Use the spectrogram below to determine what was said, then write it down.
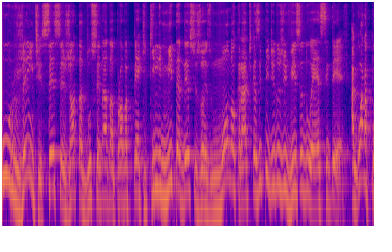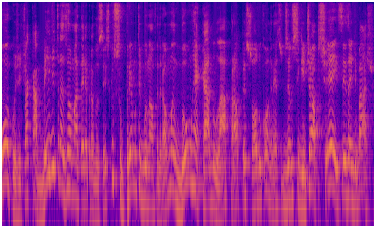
Urgente, CCJ do Senado aprova PEC que limita decisões monocráticas e pedidos de vista do STF. Agora há pouco, gente, eu acabei de trazer uma matéria para vocês que o Supremo Tribunal Federal mandou um recado lá para o pessoal do Congresso dizendo o seguinte: ó, ei, vocês aí de baixo,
